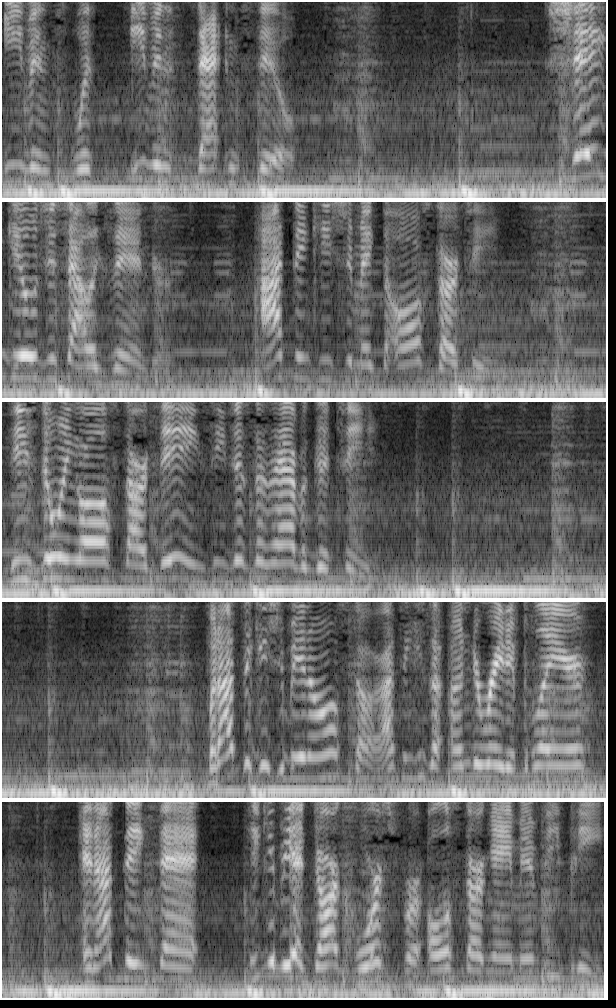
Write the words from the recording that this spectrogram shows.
Even with even that and still. Shai Gilgeous-Alexander. I think he should make the All-Star team. He's doing all-star things. He just doesn't have a good team. But I think he should be an all-star. I think he's an underrated player. And I think that he could be a dark horse for all-star game MVP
